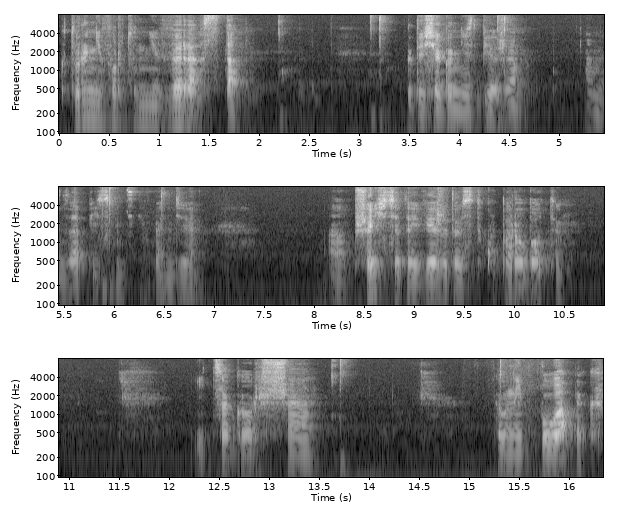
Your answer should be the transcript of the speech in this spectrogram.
który niefortunnie wyrasta, gdy się go nie zbierze. Mamy zapis, więc niech będzie. A przejście tej wieży to jest kupa roboty. I co gorsze, pełnej pułapek.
